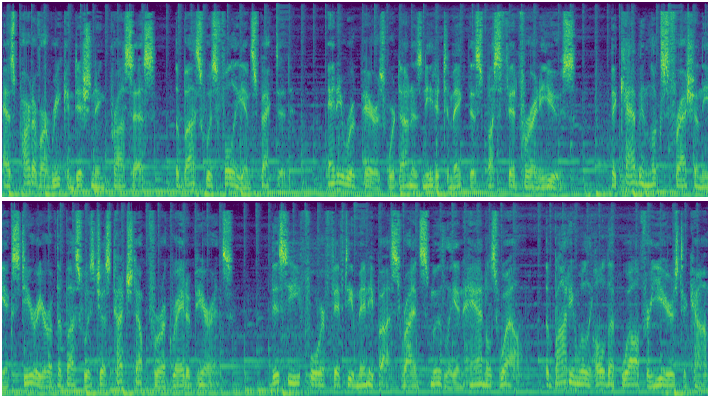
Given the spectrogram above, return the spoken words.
As part of our reconditioning process, the bus was fully inspected. Any repairs were done as needed to make this bus fit for any use. The cabin looks fresh and the exterior of the bus was just touched up for a great appearance. This E450 minibus rides smoothly and handles well, the body will hold up well for years to come.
